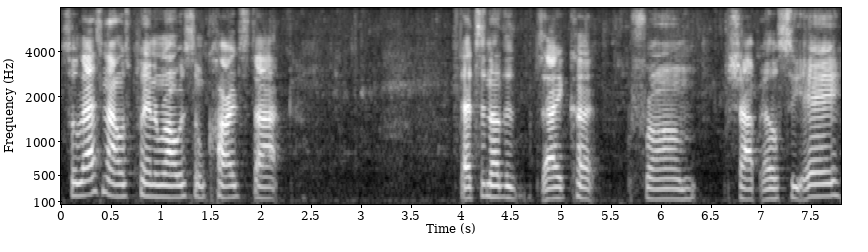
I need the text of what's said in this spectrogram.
So last night I was playing around with some cardstock that's another die cut from Shop LCA.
